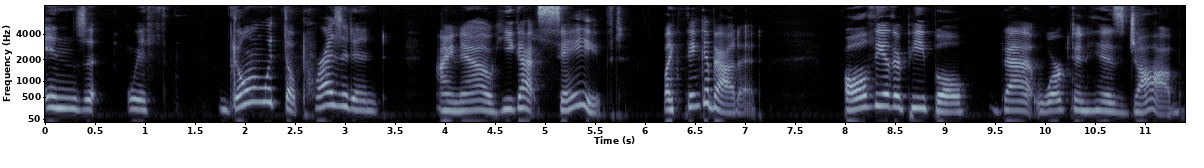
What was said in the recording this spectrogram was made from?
ends with going with the president I know. He got saved. Like, think about it. All the other people that worked in his job,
